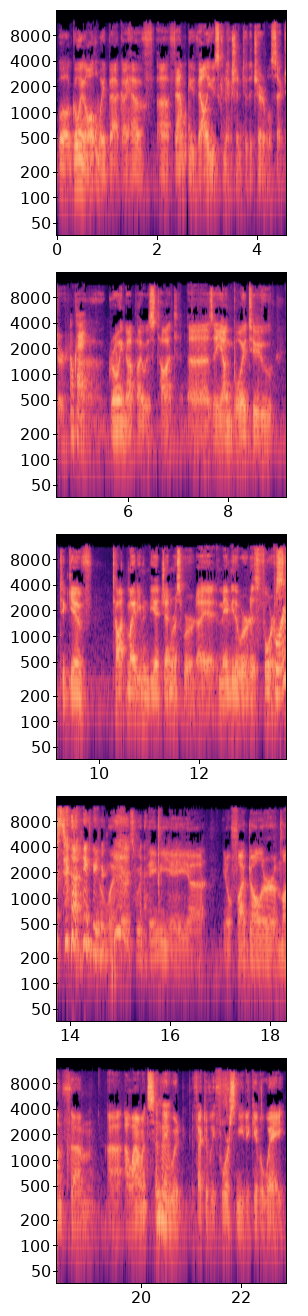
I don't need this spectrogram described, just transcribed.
Well, going all the way back, I have a family values connection to the charitable sector. Okay. Uh, growing up, I was taught uh, as a young boy to to give taught might even be a generous word. I, maybe the word is forced. Forced. you know, my parents would pay me a uh, you know five dollar a month um, uh, allowance, and mm-hmm. they would effectively force me to give away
